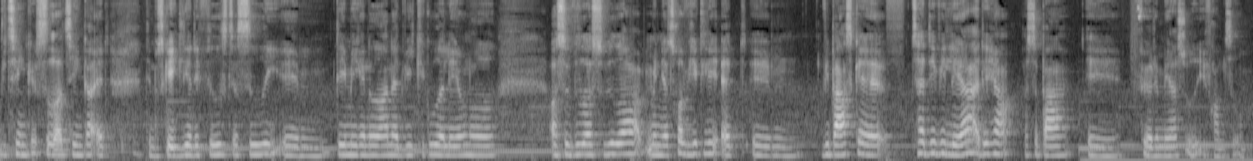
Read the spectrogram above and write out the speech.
vi tænker, sidder og tænker, at det måske ikke lige er det fedeste at sidde i. Øhm, det er mega nederen, at vi kan gå ud og lave noget, og så videre og så videre. Men jeg tror virkelig, at øhm, vi bare skal tage det, vi lærer af det her, og så bare øh, føre det med os ud i fremtiden.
